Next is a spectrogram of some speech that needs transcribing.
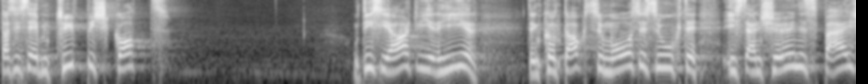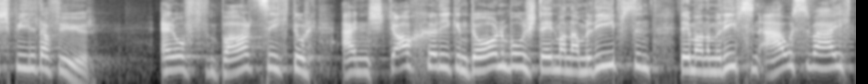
Das ist eben typisch Gott. Und diese Art, wie er hier den Kontakt zu Mose suchte, ist ein schönes Beispiel dafür. Er offenbart sich durch einen stacheligen Dornbusch, den man am liebsten, den man am liebsten ausweicht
